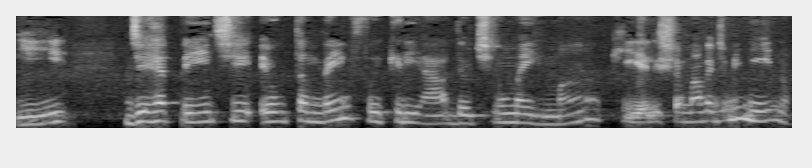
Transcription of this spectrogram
E de repente eu também fui criada. Eu tinha uma irmã que ele chamava de menino.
